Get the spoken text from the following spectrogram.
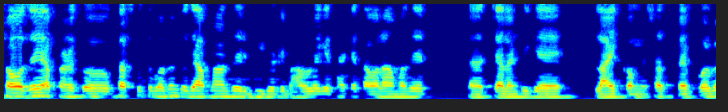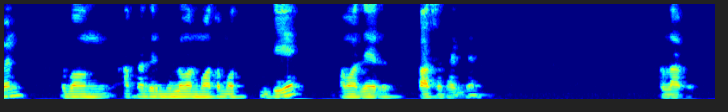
সহজেই আপনারা কাজ করতে পারবেন। যদি আপনাদের ভিডিওটি ভালো লেগে থাকে, তাহলে আমাদের চ্যানেলটিকে লাইক কমেন্ট সাবস্ক্রাইব করবেন এবং আপনাদের মূল্যবান মতামত দিয়ে আমাদের পাশে থাকবেন। আল্লাহ হাফেজ।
